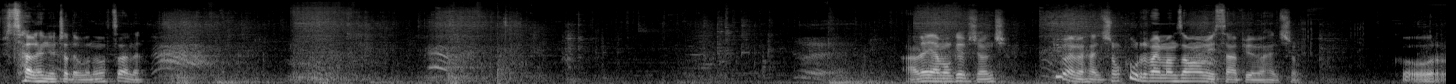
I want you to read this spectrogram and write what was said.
Wcale nie czadowo, no wcale. Ale ja mogę wziąć piłę mechaniczną. Kurwa, ja mam za mało miejsca na piłę mechaniczną. Kur...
